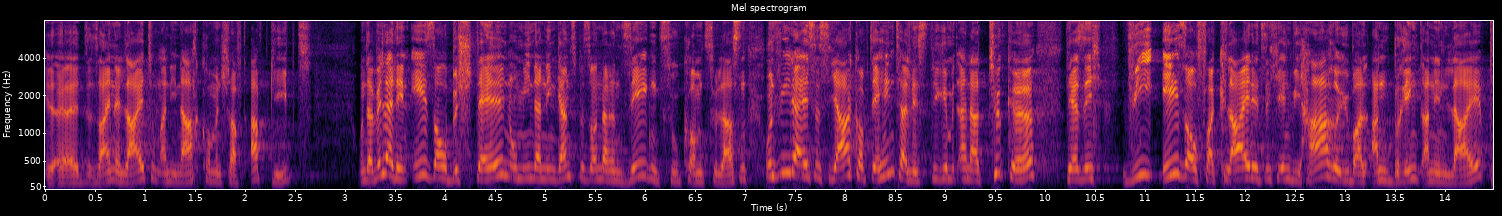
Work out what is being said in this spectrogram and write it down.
äh, seine Leitung an die Nachkommenschaft abgibt. Und da will er den Esau bestellen, um ihn dann den ganz besonderen Segen zukommen zu lassen. Und wieder ist es Jakob, der Hinterlistige, mit einer Tücke, der sich wie Esau verkleidet, sich irgendwie Haare überall anbringt an den Leib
